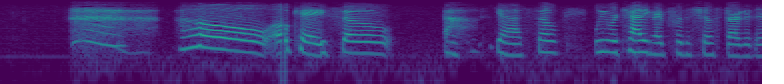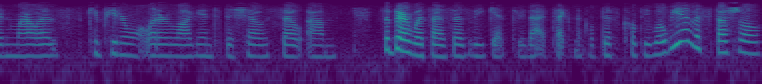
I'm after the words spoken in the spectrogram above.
oh, okay. So, uh, yeah, so we were chatting right before the show started, and Marla's computer won't let her log into the show. So, um, so bear with us as we get through that technical difficulty. Well, we have a special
